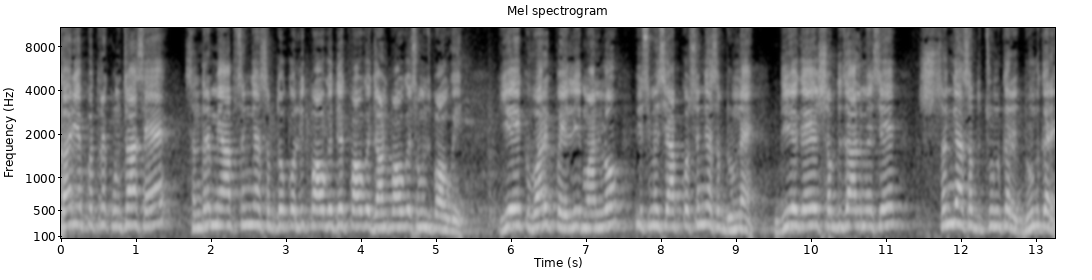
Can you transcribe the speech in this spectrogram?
कार्य पत्रक उनचास है। संदर्भ में आप संज्ञा शब्दों को लिख पाओगे देख पाओगे जान पाओगे समझ पाओगे। ये एक वर्ग पहली मान लो इसमें से आपको संज्ञा शब्द ढूंढना है। दिए गए शब्द जाल में से संज्ञा शब्द चुनकर ढूंढ कर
